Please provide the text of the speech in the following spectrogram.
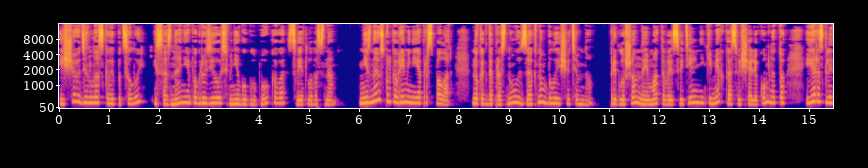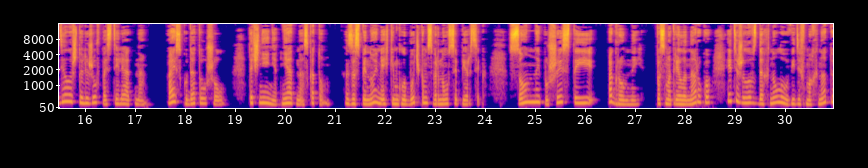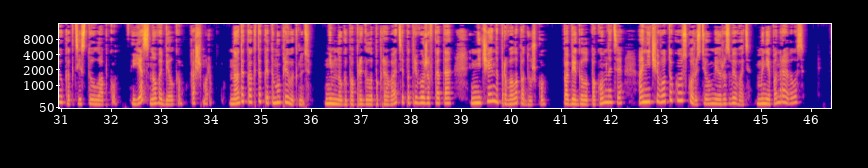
Еще один ласковый поцелуй, и сознание погрузилось в негу глубокого, светлого сна. Не знаю, сколько времени я проспала, но когда проснулась, за окном было еще темно. Приглушенные матовые светильники мягко освещали комнату, и я разглядела, что лежу в постели одна. Айс куда-то ушел. Точнее, нет, не одна, с котом. За спиной мягким клубочком свернулся персик. Сонный, пушистый и огромный. Посмотрела на руку и тяжело вздохнула, увидев мохнатую когтистую лапку. Я снова белка. Кошмар. Надо как-то к этому привыкнуть. Немного попрыгала по кровати, потревожив кота, нечаянно порвала подушку. Побегала по комнате, а ничего такую скорость я умею развивать. Мне понравилось.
